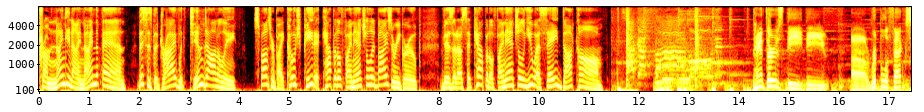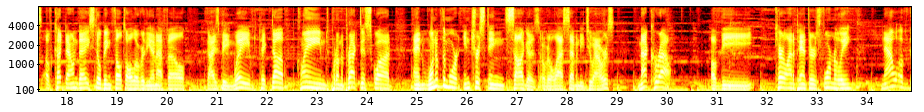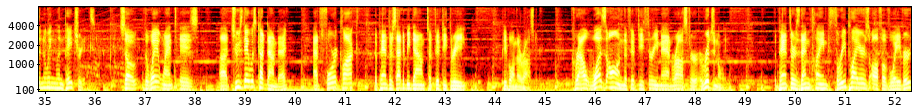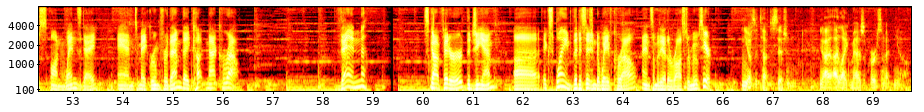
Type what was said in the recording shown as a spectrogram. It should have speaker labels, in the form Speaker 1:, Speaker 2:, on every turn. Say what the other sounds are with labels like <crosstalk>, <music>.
Speaker 1: From 99.9 The Fan, this is The Drive with Tim Donnelly. Sponsored by Coach Pete at Capital Financial Advisory Group. Visit us at capitalfinancialusa.com.
Speaker 2: Panthers, the the uh, ripple effects of cut down day still being felt all over the NFL. Guys being waived, picked up, claimed, put on the practice squad. And one of the more interesting sagas over the last 72 hours, Matt Corral of the Carolina Panthers, formerly now of the New England Patriots. So the way it went is uh, Tuesday was cut down day. At 4 o'clock, the Panthers had to be down to 53 people on their roster. Corral was on the 53 man roster originally. The Panthers then claimed three players off of waivers on Wednesday, and to make room for them, they cut Matt Corral. Then Scott Fitterer, the GM, uh, explained the decision to waive Corral and some of the other roster moves here.
Speaker 3: You know, it's a tough decision. You know, I, I like Matt as a person. I, you know,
